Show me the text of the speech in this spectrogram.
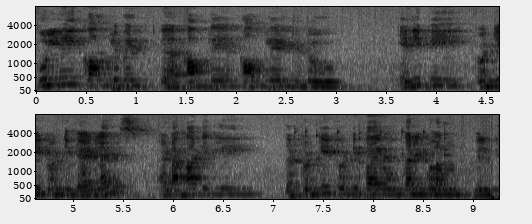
fully complement, uh, compli- compliant to ADP 2020 guidelines and accordingly the 2025 curriculum will be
